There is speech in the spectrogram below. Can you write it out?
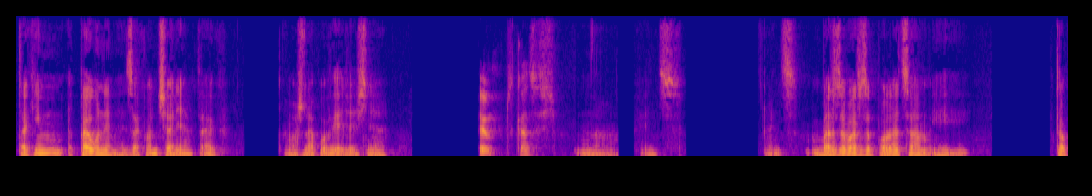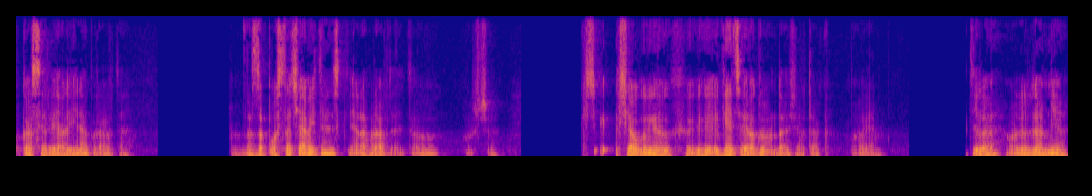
takim pełnym zakończeniem, tak? Można powiedzieć, nie? Był, zgadza się. No, więc, więc bardzo, bardzo polecam i topka seriali naprawdę. za postaciami tęsknię, naprawdę. To kurczę. Chciałbym ich więcej oglądać, a tak powiem. Tyle ode mnie,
